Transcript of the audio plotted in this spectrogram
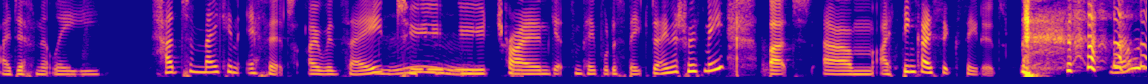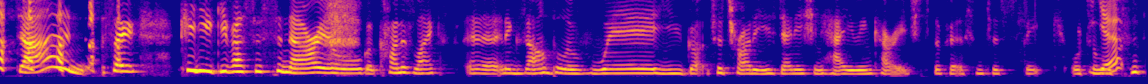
I definitely had to make an effort, I would say, mm. to try and get some people to speak Danish with me. But um, I think I succeeded. well done. So, can you give us a scenario or kind of like uh, an example of where you got to try to use Danish and how you encouraged the person to speak or to yep. listen?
